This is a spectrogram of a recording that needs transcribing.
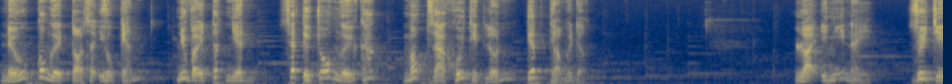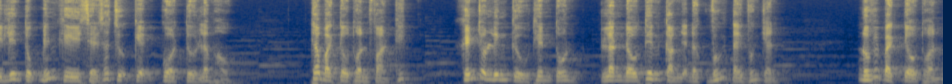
Nếu có người tỏ ra yếu kém, Như vậy tất nhiên sẽ từ chỗ người khác Móc ra khối thịt lớn tiếp theo mới được. Loại ý nghĩ này duy trì liên tục đến khi xảy ra sự kiện của Từ Lâm Hầu. Theo Bạch Tiểu Thuần phản kích, Khiến cho Linh Cửu Thiên Tôn lần đầu tiên cảm nhận được vướng tay vướng chân. Đối với Bạch Tiểu Thuần,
